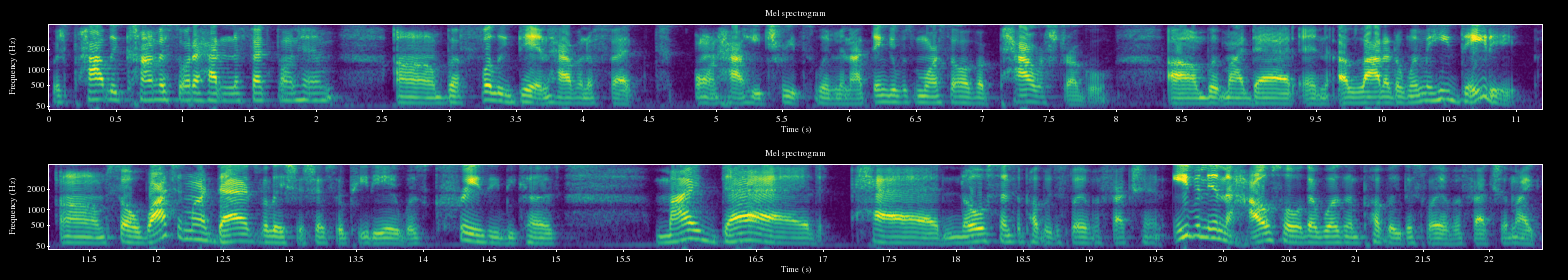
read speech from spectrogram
which probably kind of sort of had an effect on him, um, but fully didn't have an effect on how he treats women. I think it was more so of a power struggle um, with my dad and a lot of the women he dated. Um, so watching my dad's relationships with PDA was crazy because my dad had no sense of public display of affection. Even in the household, there wasn't public display of affection. Like,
